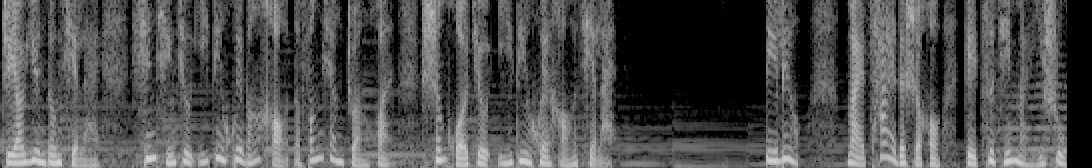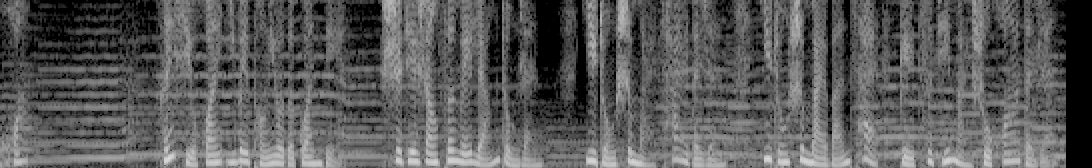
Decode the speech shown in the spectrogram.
只要运动起来，心情就一定会往好的方向转换，生活就一定会好起来。第六，买菜的时候给自己买一束花。很喜欢一位朋友的观点：世界上分为两种人，一种是买菜的人，一种是买完菜给自己买束花的人。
